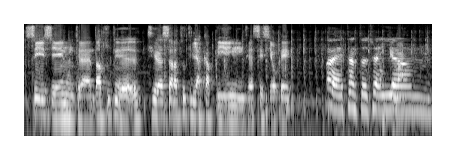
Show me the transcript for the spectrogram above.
Sì, sì, è inutile, da tutti, eh, ti resterà tutti gli HP, inutile, sì, sì, ok. Vabbè, tanto c'è okay, il... Um...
